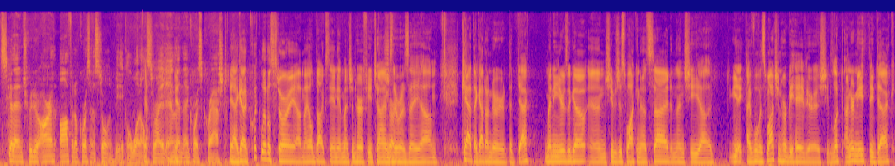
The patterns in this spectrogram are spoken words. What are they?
scare that intruder off, and of course in a stolen vehicle. What else, yeah. right? And yeah. then, of course, crashed. Yeah, I got a quick little story. Uh, my old dog Sandy, I mentioned her a few times. Sure. There was a um, cat that got under the deck many years ago, and she was just walking outside, and then she uh, I was watching her behavior as she looked underneath the deck.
